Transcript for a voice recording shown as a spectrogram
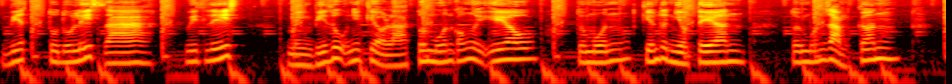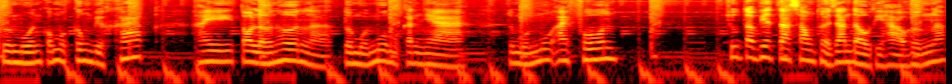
viết to do list ra wish list. Mình ví dụ như kiểu là tôi muốn có người yêu, tôi muốn kiếm được nhiều tiền, tôi muốn giảm cân, tôi muốn có một công việc khác. Hay to lớn hơn là tôi muốn mua một căn nhà, tôi muốn mua iphone. Chúng ta viết ra xong thời gian đầu thì hào hứng lắm.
